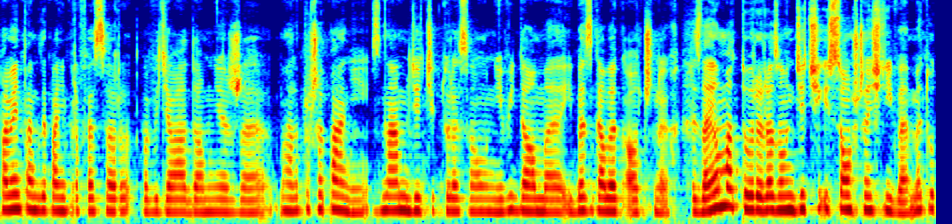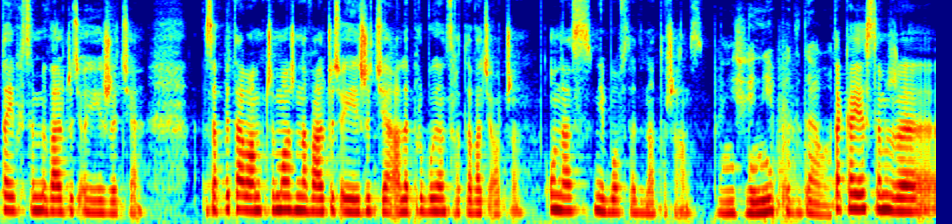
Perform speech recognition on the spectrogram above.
Pamiętam, gdy pani profesor powiedziała do mnie, że no ale proszę pani, znam dzieci, które są niewidome i bez gałek ocznych, zdają matury, rodzą dzieci i są szczęśliwe. My tutaj chcemy walczyć o jej życie. Zapytałam, czy można walczyć o jej życie, ale próbując ratować oczy. U nas nie było wtedy na to szans. Pani się nie poddała. Taka jestem, że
